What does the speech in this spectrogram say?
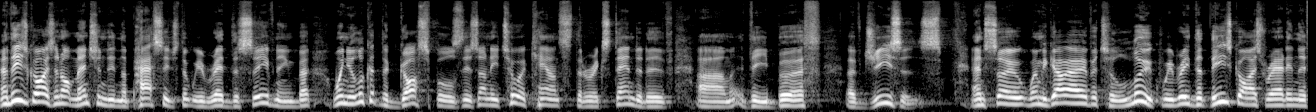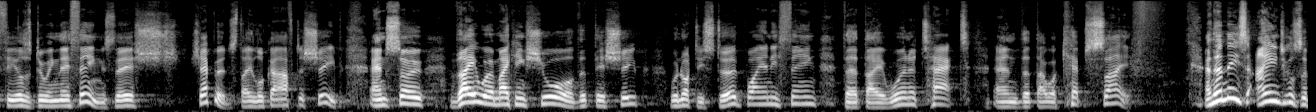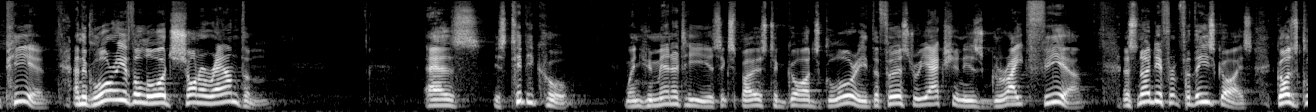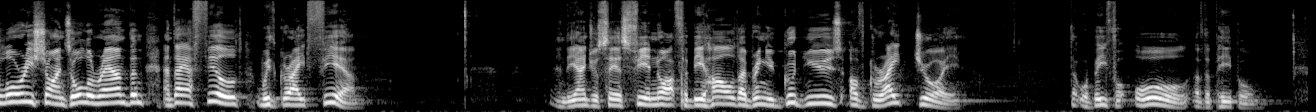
And these guys are not mentioned in the passage that we read this evening, but when you look at the Gospels, there's only two accounts that are extended of um, the birth of Jesus. And so when we go over to Luke, we read that these guys were out in their fields doing their things. They're sh- shepherds, they look after sheep. And so they were making sure that their sheep were not disturbed by anything, that they weren't attacked, and that they were kept safe. And then these angels appear, and the glory of the Lord shone around them as is typical when humanity is exposed to God's glory, the first reaction is great fear. And it's no different for these guys. God's glory shines all around them, and they are filled with great fear. And the angel says, Fear not, for behold, I bring you good news of great joy that will be for all of the people.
